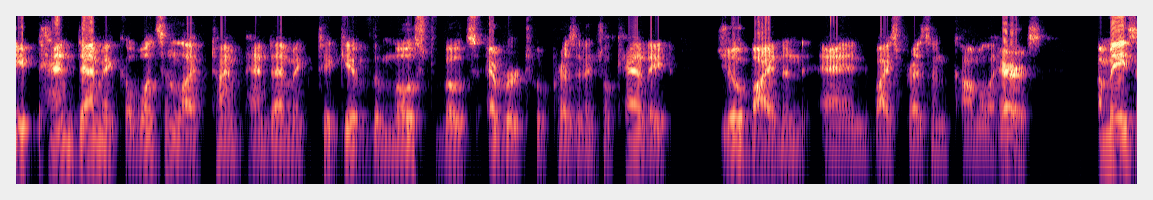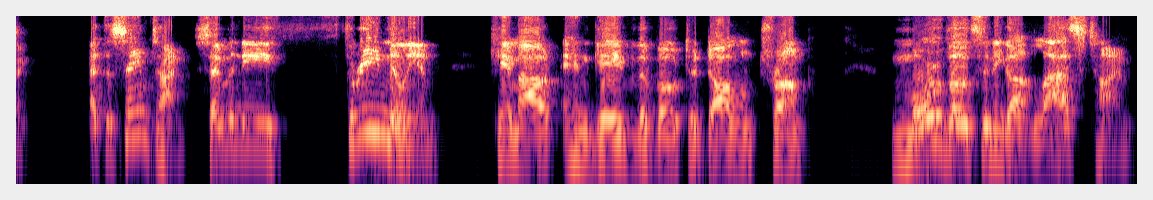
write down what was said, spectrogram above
a pandemic, a once in a lifetime pandemic, to give the most votes ever to a presidential candidate, Joe Biden and Vice President Kamala Harris. Amazing. At the same time, 73 million came out and gave the vote to Donald Trump, more votes than he got last time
